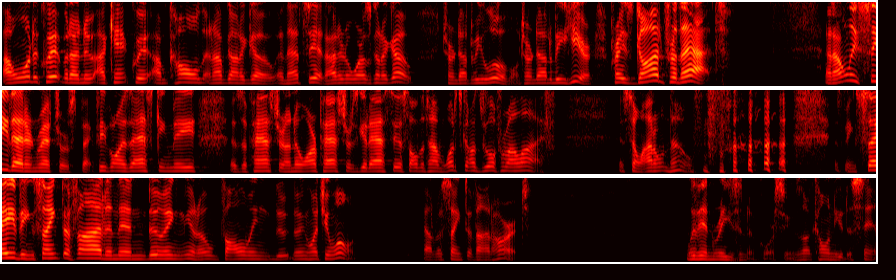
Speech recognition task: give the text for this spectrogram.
I wanted to quit, but I knew I can't quit. I'm called and I've got to go. And that's it. I didn't know where I was going to go. Turned out to be Louisville. Turned out to be here. Praise God for that. And I only see that in retrospect. People always asking me as a pastor, I know our pastors get asked this all the time what's God's will for my life? And so I don't know. it's being saved, being sanctified, and then doing, you know, following, doing what you want out of a sanctified heart. Within reason, of course. He's not calling you to sin.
